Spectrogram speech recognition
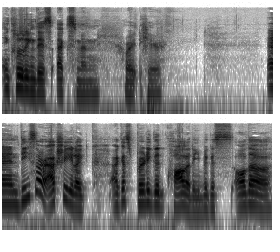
including this X-Men right here. And these are actually like I guess pretty good quality because all the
